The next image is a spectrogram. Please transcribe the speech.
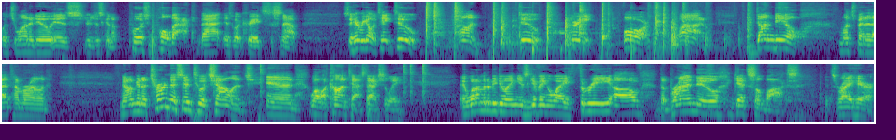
what you want to do is you're just going to push and pull back. That is what creates the snap. So here we go. Take two. One, two, three, four, five. Done deal. Much better that time around. Now I'm going to turn this into a challenge and, well, a contest actually. And what I'm going to be doing is giving away three of the brand new Get Some box. It's right here.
